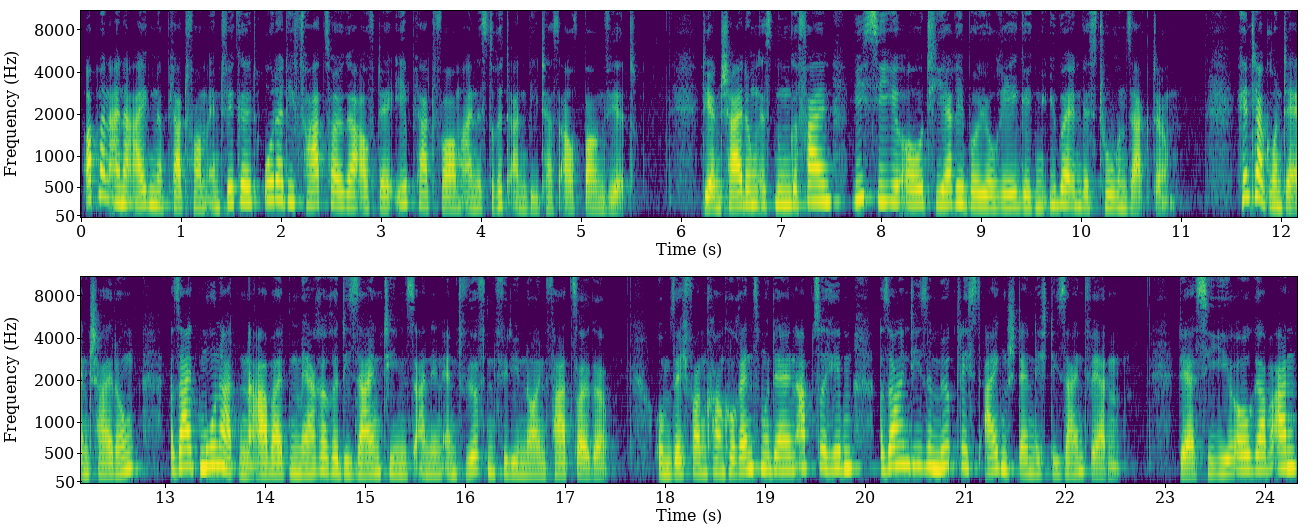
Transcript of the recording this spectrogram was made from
ob man eine eigene Plattform entwickelt oder die Fahrzeuge auf der E-Plattform eines Drittanbieters aufbauen wird. Die Entscheidung ist nun gefallen, wie CEO Thierry Bolloré gegenüber Investoren sagte. Hintergrund der Entscheidung: Seit Monaten arbeiten mehrere Designteams an den Entwürfen für die neuen Fahrzeuge. Um sich von Konkurrenzmodellen abzuheben, sollen diese möglichst eigenständig designt werden. Der CEO gab an,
